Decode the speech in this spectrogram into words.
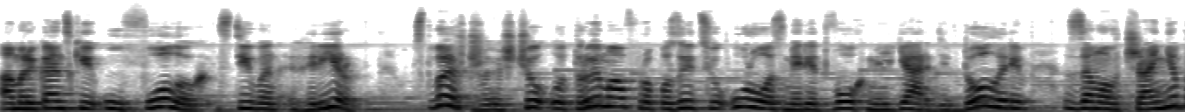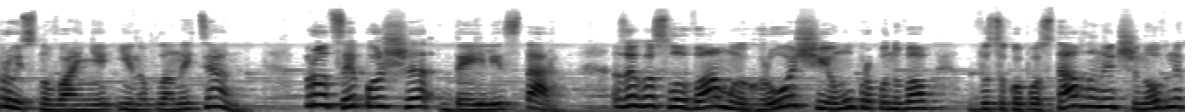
Американський уфолог Стівен Грір стверджує, що отримав пропозицію у розмірі 2 мільярдів доларів за мовчання про існування інопланетян. Про це пише Daily Star. За його словами, гроші йому пропонував високопоставлений чиновник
